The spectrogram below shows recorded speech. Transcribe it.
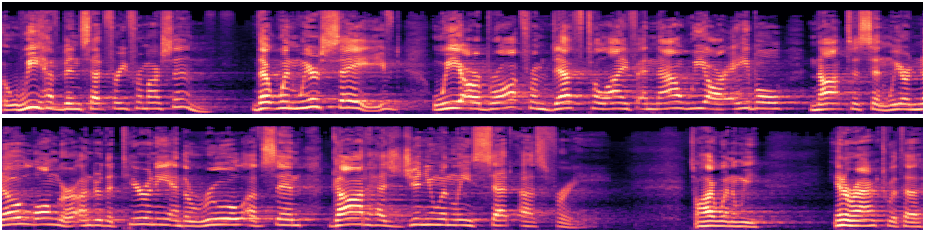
we have been set free from our sin. That when we're saved, we are brought from death to life, and now we are able not to sin. We are no longer under the tyranny and the rule of sin. God has genuinely set us free. So, I, when we interact with a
